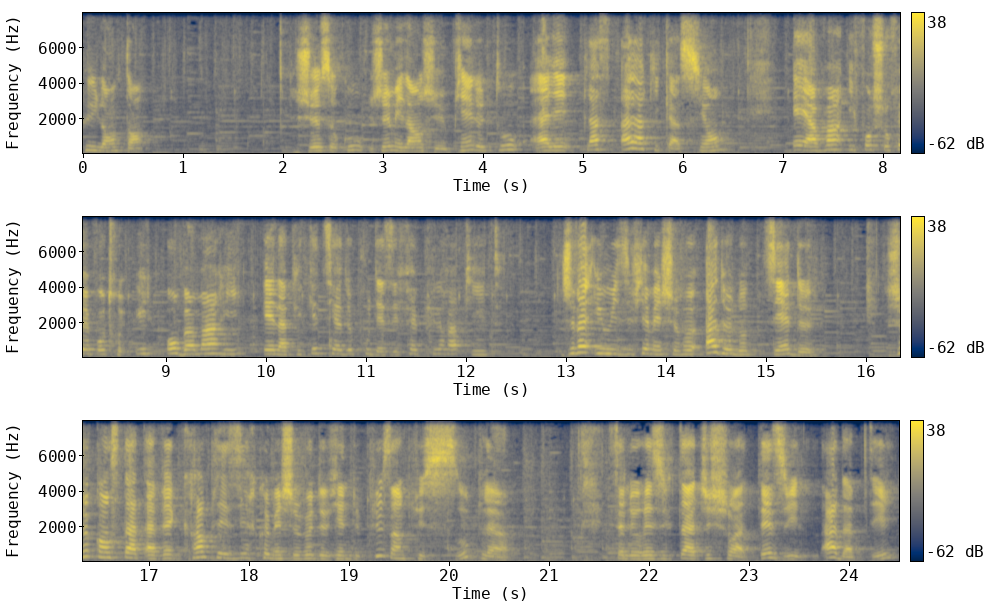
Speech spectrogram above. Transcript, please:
plus longtemps. Je secoue, je mélange bien le tout. Allez, place à l'application. Et avant, il faut chauffer votre huile au bain-marie et l'appliquer tiède pour des effets plus rapides. Je vais humidifier mes cheveux à de l'eau tiède. Je constate avec grand plaisir que mes cheveux deviennent de plus en plus souples. C'est le résultat du choix des huiles adaptées.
